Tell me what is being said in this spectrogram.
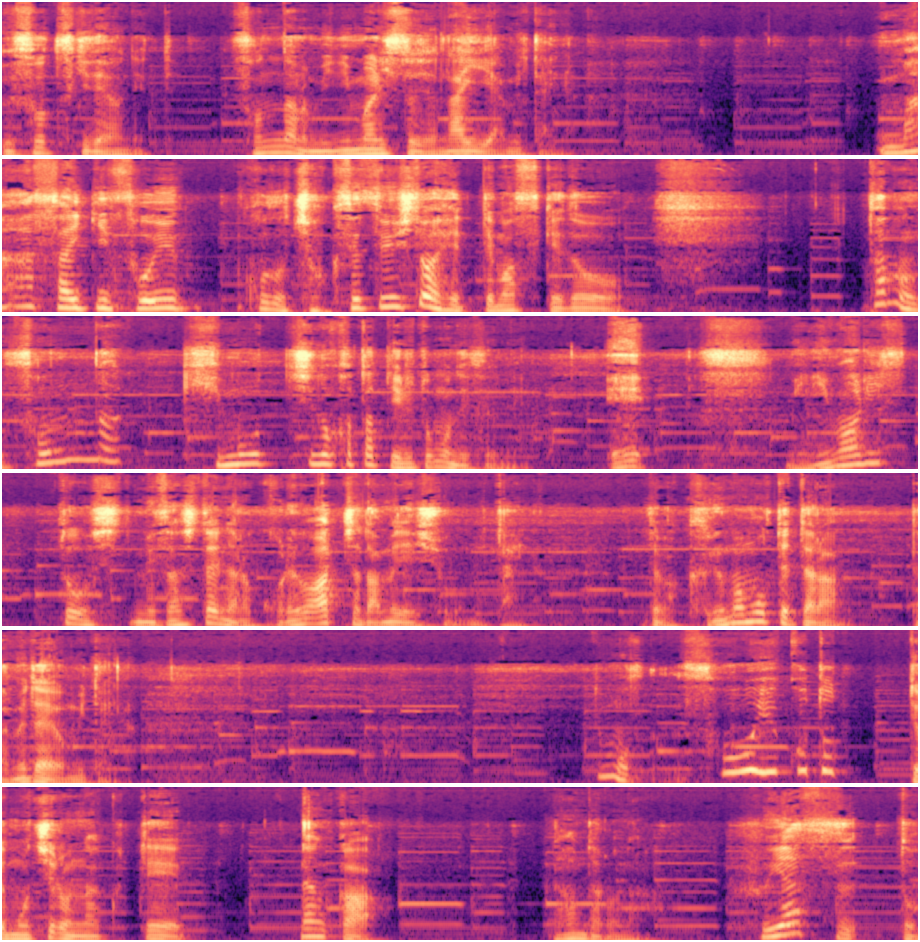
嘘つきだよねって。そんなのミニマリストじゃないや、みたいな。まあ最近そういうこと直接言う人は減ってますけど、多分そんな気持ちの方っていると思うんですよね。え、ミニマリストを目指したいならこれはあっちゃダメでしょみたいな。例えば車持ってたらダメだよみたいな。でも、そういうことってもちろんなくて、なんか、なんだろうな。増やすと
